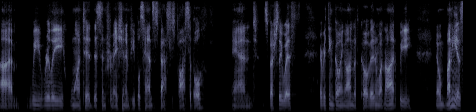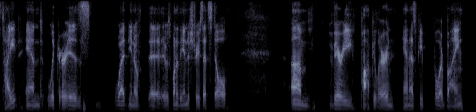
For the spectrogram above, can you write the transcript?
Um, we really wanted this information in people's hands as fast as possible. And especially with everything going on with COVID and whatnot, we know money is tight and liquor is what you know it was one of the industries that's still um, very popular and, and as people are buying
